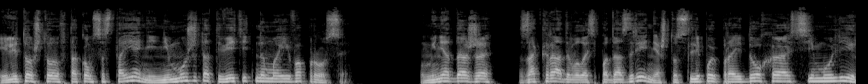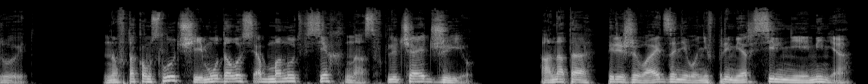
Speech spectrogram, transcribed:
или то, что он в таком состоянии не может ответить на мои вопросы. У меня даже закрадывалось подозрение, что слепой пройдоха симулирует. Но в таком случае ему удалось обмануть всех нас, включая Джию. Она-то переживает за него не в пример сильнее меня.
